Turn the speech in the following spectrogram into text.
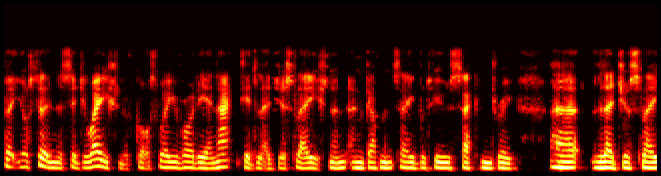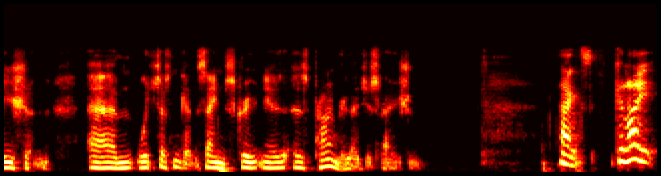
but you're still in a situation, of course, where you've already enacted legislation and, and government's able to use secondary uh, legislation, um, which doesn't get the same scrutiny as, primary legislation. Thanks. Can I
